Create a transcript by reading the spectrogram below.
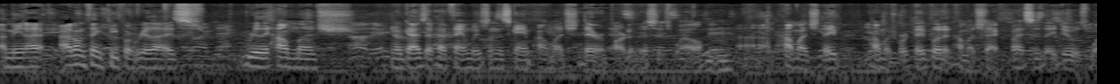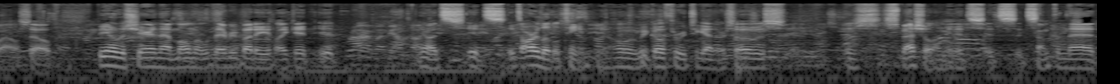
I mean, I, I don't think people realize really how much you know guys that have families in this game how much they're a part of this as well. Mm-hmm. Um, how much they how much work they put in, how much sacrifices they do as well. So being able to share in that moment with everybody, like it, it you know, it's it's it's our little team. You know, we go through it together. So it was is special. I mean, it's it's it's something that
